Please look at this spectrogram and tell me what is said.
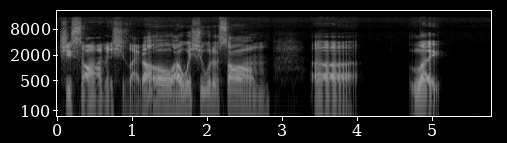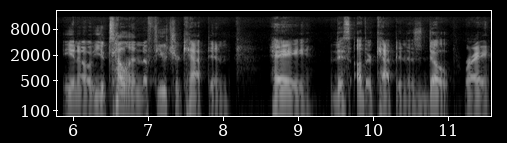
she saw him and she's like, "Oh, I wish you would have saw him." Uh, like, you know, you're telling the future captain, "Hey, this other captain is dope," right?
